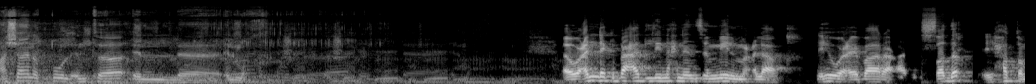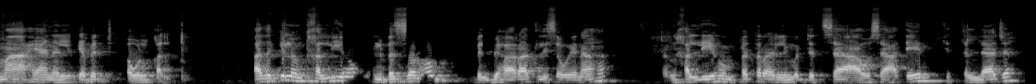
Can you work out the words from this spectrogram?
عشان تطول انت ال- المخ. أو عندك بعد اللي نحن نسميه المعلاق اللي هو عبارة عن الصدر يحطوا معاه أحيانا الكبد أو القلب. هذا كلهم تخليهم نبزرهم بالبهارات اللي سويناها. نخليهم فترة لمدة ساعة أو ساعتين في الثلاجه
